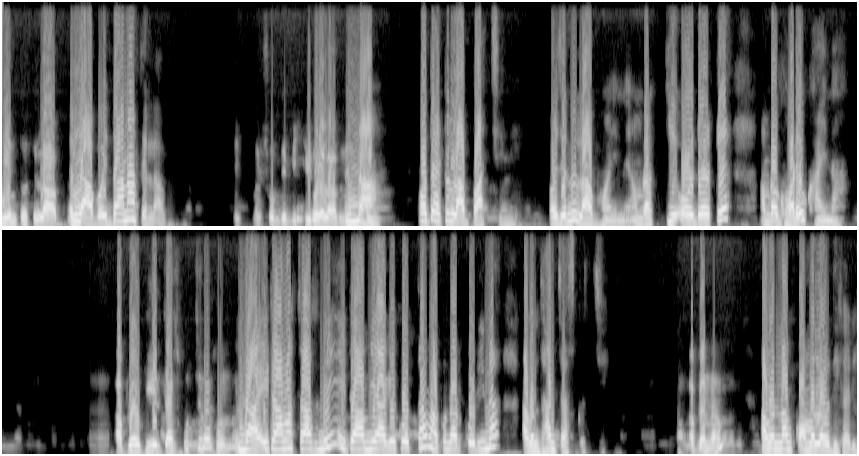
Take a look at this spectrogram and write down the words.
মেন তো হচ্ছে লাভ। লাভ ওই দানাতে লাভ। মানে সবজি বিক্রি করে লাভ নেই? না অত একটা লাভ পাচ্ছি না। ওই জন্য লাভ হয়নি। আমরা কি ওটাকে আমরা ঘরেও খাই না। আপনারাও কি এর চাষ করছেন এখন? না এটা আমার চাষ নেই এটা আমি আগে করতাম এখন আর করি না এখন ধান চাষ করছি। আপনার নাম? আমার নাম কমলা অধিকারী।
